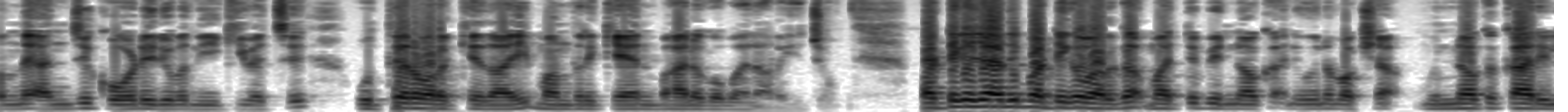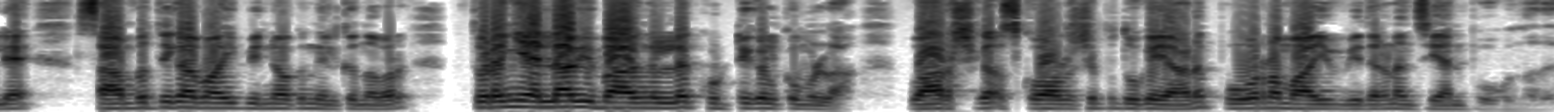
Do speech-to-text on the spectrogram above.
ഒന്ന് അഞ്ച് കോടി രൂപ നീക്കിവെച്ച് ഉത്തരവിറക്കിയതായി മന്ത്രി കെ എൻ ബാലഗോപാൽ അറിയിച്ചു. പട്ടികജാതി പട്ടികവർഗ മറ്റ് പിന്നോക്ക ന്യൂനപക്ഷ മുന്നോക്കക്കാരിലെ സാമ്പത്തികമായി പിന്നോക്കം നിൽക്കുന്നവർ തുടങ്ങിയ എല്ലാ വിഭാഗങ്ങളിലെ കുട്ടികൾക്കുമുള്ള വാർഷിക സ്കോളർഷിപ്പ് തുകയാണ് പൂർണമായും വിതരണം ചെയ്യാൻ പോകുന്നത്.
